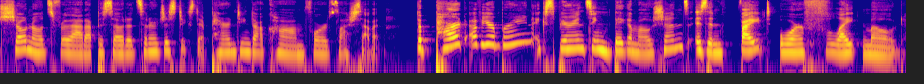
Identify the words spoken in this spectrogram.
show notes for that episode at synergisticstepparenting.com forward slash seven. The part of your brain experiencing big emotions is in fight or flight mode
